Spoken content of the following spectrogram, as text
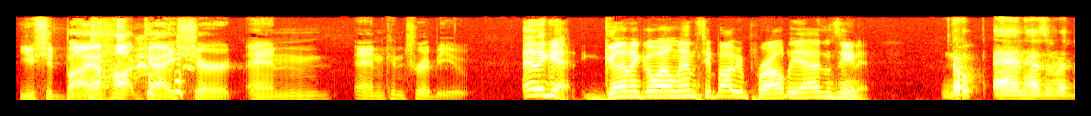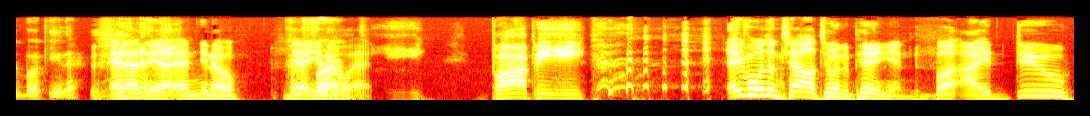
you should buy a hot guy shirt and and contribute. and again, gonna go on a limb. See, Bobby probably hasn't seen it. Nope, and hasn't read the book either. And uh, yeah, and you know, yeah, you know, uh, Bobby. everyone's entitled to an opinion, but I do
